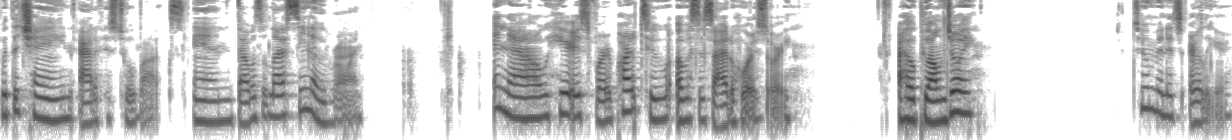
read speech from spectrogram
with the chain out of his toolbox. And that was the last scene that we were on. And now here is for part two of a societal horror story. I hope you all enjoy. Two minutes earlier,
